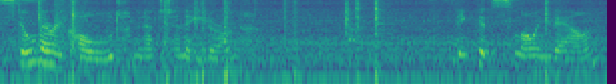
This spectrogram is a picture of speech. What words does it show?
Still very cold. I'm gonna have to turn the heater on. I think it's slowing down.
